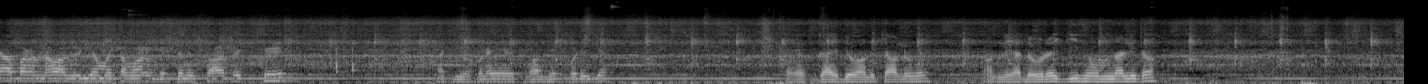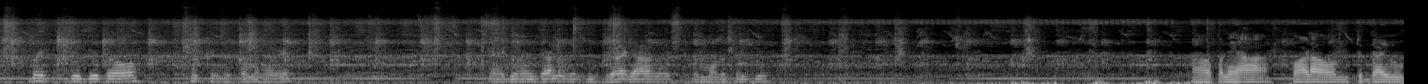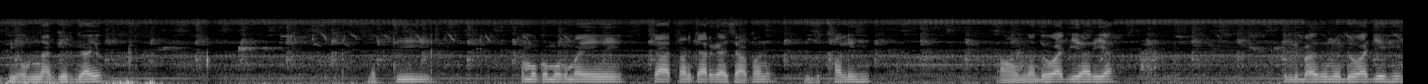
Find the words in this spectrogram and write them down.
આપણા નવા વિડીયોમાં તમારું બધાનું સ્વાગત છે. આજે આપણે થોડા લેટ પડી ગયા. હવે ગાય દોવાનું ચાલુ છે. અને આ દોરાઈ ગઈ છે હમણાં લીધો. બસ, બીજું તો શું થઈ ગયું તમને હવે? ગાય દોવાનું ચાલુ છે. ગુજરાત આવે મોડું થઈ ગયું. આપણે આ વાળા ગાય ઓમના ગીર ગાયો. બધી અમુક અમુકમાં ચાર, ત્રણ, ચાર ગાય છે આપણને. બીજી ખાલી છે. આ હમણાં દોવાજી હાર્યા. પેલી બાજુની દોવાજી છે.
